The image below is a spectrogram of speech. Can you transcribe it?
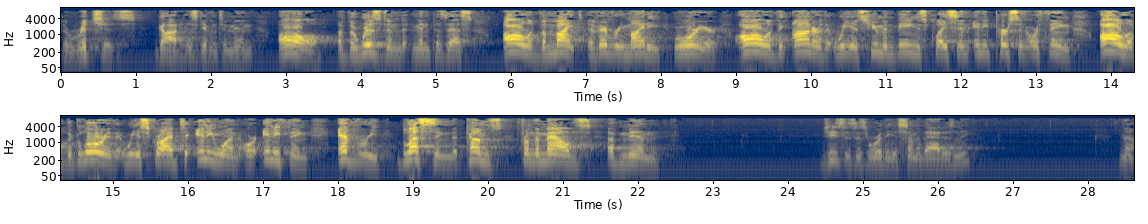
the riches God has given to men. All of the wisdom that men possess. All of the might of every mighty warrior. All of the honor that we as human beings place in any person or thing. All of the glory that we ascribe to anyone or anything. Every blessing that comes from the mouths of men. Jesus is worthy of some of that, isn't he? No.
